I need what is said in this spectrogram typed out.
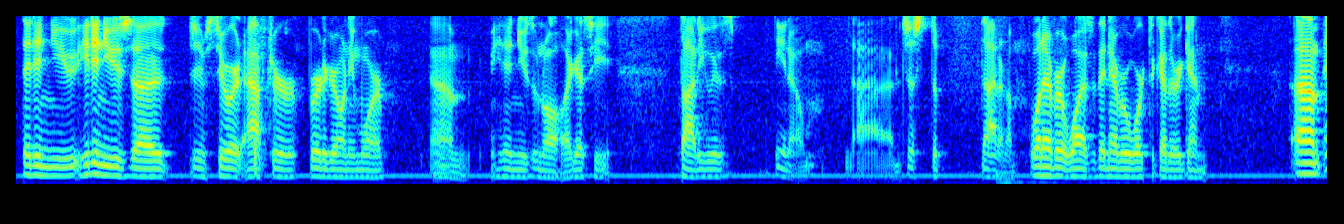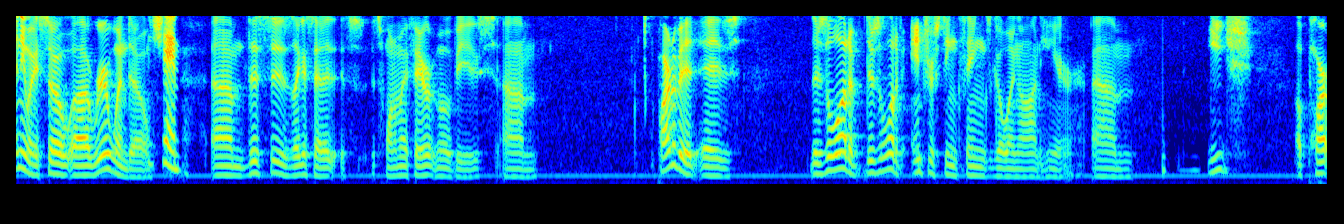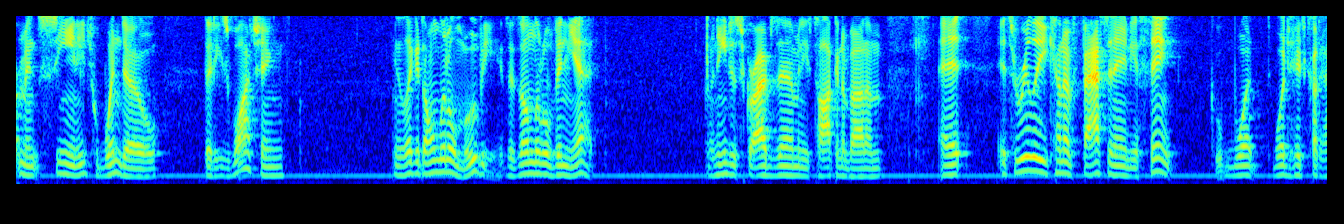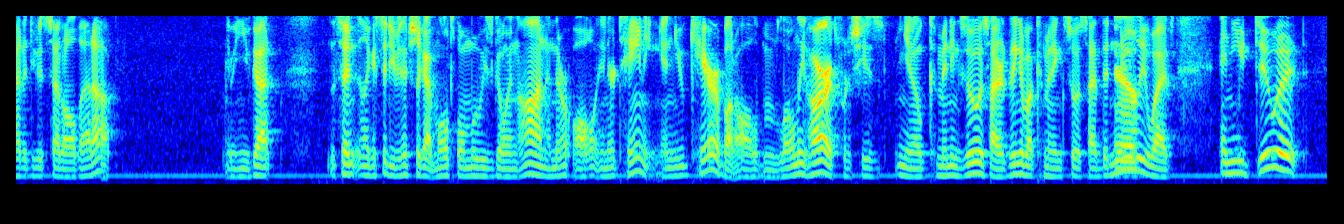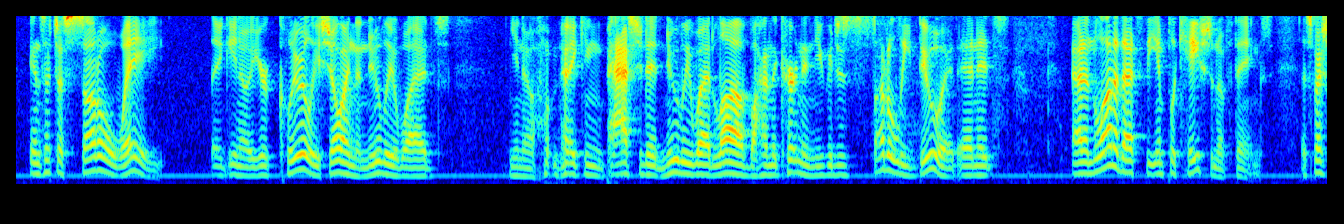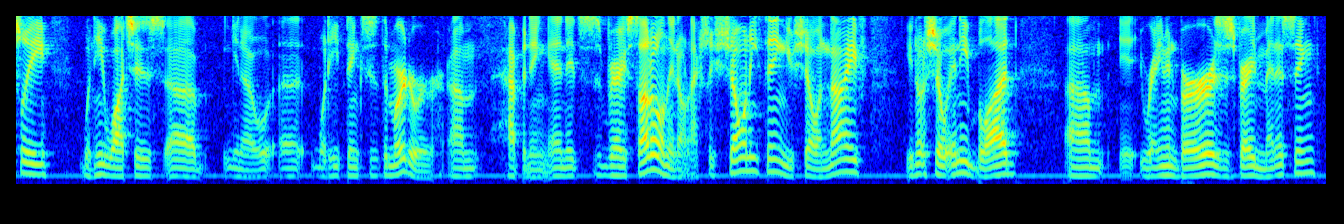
they didn't use he didn't use uh, Jim Stewart after Vertigo anymore. Um, he didn't use him at all. I guess he thought he was, you know, uh, just I don't know, whatever it was. They never worked together again. Um, anyway, so uh, Rear Window. Shame. Um, this is like I said, it's it's one of my favorite movies. Um, part of it is there's a lot of there's a lot of interesting things going on here. Um, each apartment scene, each window that he's watching is like its own little movie. It's its own little vignette, and he describes them and he's talking about them, and it it's really kind of fascinating to think what what Hitchcock had to do to set all that up. I mean, you've got like I said, you've essentially got multiple movies going on, and they're all entertaining, and you care about all of them. Lonely Hearts, when she's you know committing suicide or thinking about committing suicide, the Yeah. Newlyweds, and you do it in such a subtle way. Like you know, you're clearly showing the Newlyweds, you know, making passionate newlywed love behind the curtain, and you could just subtly do it, and it's and a lot of that's the implication of things, especially when he watches, uh, you know, uh, what he thinks is the murderer um, happening, and it's very subtle, and they don't actually show anything. You show a knife, you don't show any blood. Um, it, Raymond Burr is just very menacing,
